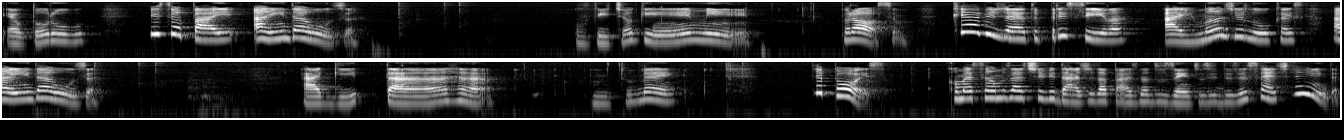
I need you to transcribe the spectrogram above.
é o Torugo, e seu pai ainda usa? O videogame. Próximo. Que objeto Priscila, a irmã de Lucas, ainda usa? A guitarra. Muito bem. Depois, começamos a atividade da página 217 ainda.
